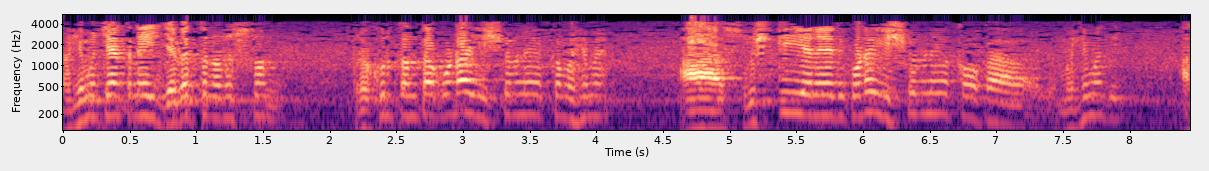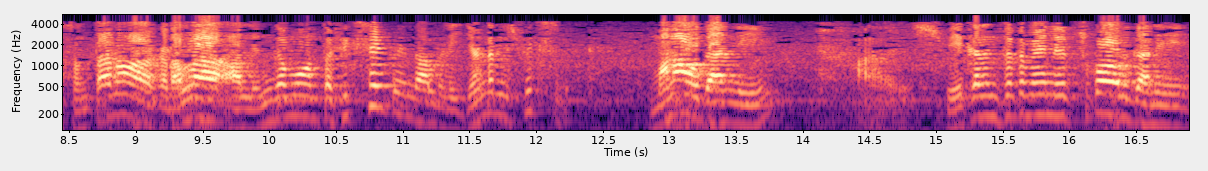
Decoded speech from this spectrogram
మహిమ చేతనే ఈ జగత్తు నడుస్తుంది. ప్రకృతి అంతా కూడా ఈశ్వరుని యొక్క మహిమే. ఆ సృష్టి అనేది కూడా ఈశ్వరుని యొక్క ఒక మహిమది. ఆ సంతానం అక్కడల్లా ఆ లింగము అంత ఫిక్స్ అయిపోయింది ఆల్రెడీ. జెండర్ ఇస్ ఫిక్స్డ్. మనం దాన్ని స్వీకరించటమే నేర్చుకోవాలి కానీ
